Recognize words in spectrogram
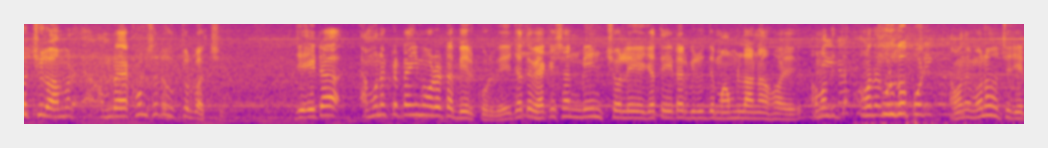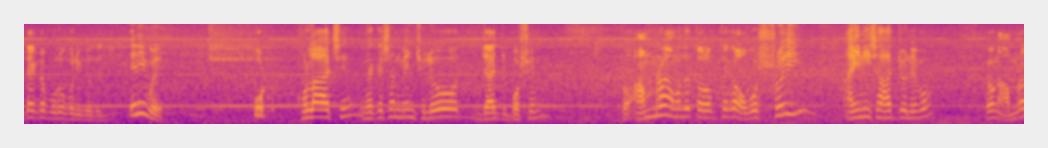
হচ্ছিল? আমরা আমরা এখন সেটা উত্তর পাচ্ছি। যে এটা এমন একটা টাইমে অর্ডারটা বের করবে যাতে ভ্যাকেশন বেঞ্চ চলে যাতে এটার বিরুদ্ধে মামলা না হয়। আমাদের আমাদের পূর্ব পরিকল্পনা আমাদের মনে হচ্ছে যে এটা একটা পুরো পরিকল্পনা। এনিওয়ে কোর্ট খোলা আছে ভ্যাকেশন বেঞ্চ হলেও জাজ বসেন। তো আমরা আমাদের তরফ থেকে অবশ্যই আইনি সাহায্য নেব। এবং আমরা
